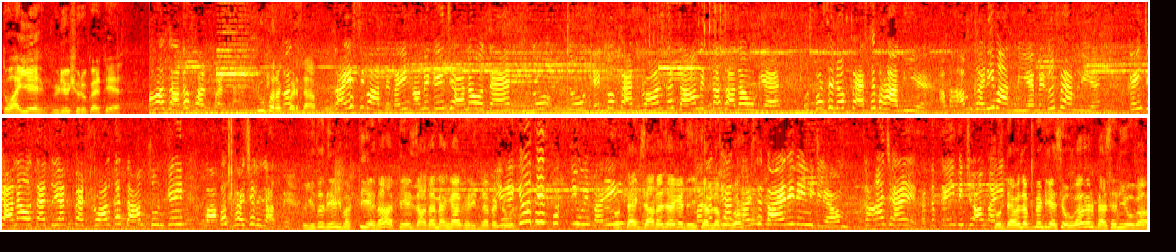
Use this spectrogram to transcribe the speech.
तो आइए वीडियो शुरू करते हैं। बहुत ज़्यादा फ़र्क पड़ता है। क्यों फ़र्क पड़ता है आपको? ज़ाहिर सी बात है भाई हमें कहीं जाना होता है तो जो एक तो पेट्रोल का दाम इतना ज़्यादा हो गया है। उस पर से लोग पैसे बढ़ा दिए हैं। अब हम गरीब आदमी है मिडिल फैमिली है। कहीं जाना होता है तो यार पेट्रोल का दाम सुन के ही वापस घर चले जाते हैं। तो ये तो देशभक्ति है ना? तेज ज़्यादा महँगा खरीदना ये पेट्रोल क्यों देशभक्ति हुई भाई? तो टैक्स ज़्यादा जाएगा देश मतलब डेवलप होगा। घर से बाहर ही नहीं निकले हम कहाँ जाए? मतलब कहीं भी जाओ तो डेवलपमेंट कैसे होगा अगर पैसा नहीं होगा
